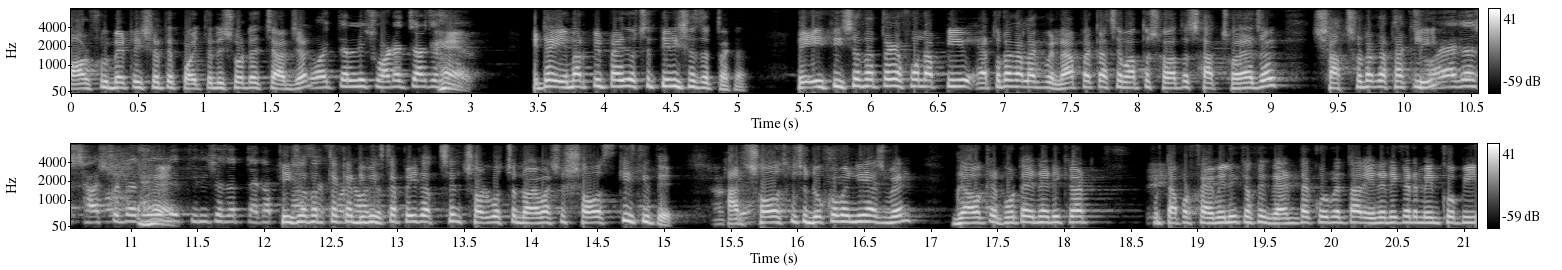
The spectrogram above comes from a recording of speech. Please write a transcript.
পাওয়ারফুল ব্যাটারির সাথে পঁয়তাল্লিশ ওয়াটের চার্জার পঁয়তাল্লিশ ওয়াটের চার্জার হ্যাঁ এটা এমআরপি প্রাইস হচ্ছে তিরিশ হাজার টাকা। এই তিরিশ হাজার টাকা ফোন আপনি এত টাকা লাগবে না? আপনার কাছে মাত্র ছয় হাজার ছয় হাজার সাতশো টাকা থাকলে ছয় হাজার সাতশো টাকা হ্যাঁ। তিরিশ হাজার টাকা তিরিশ হাজার টাকা ডিভাইসটা পেয়ে যাচ্ছেন সর্বোচ্চ নয় মাসের সহজ কিস্তিতে। আর সহজ কিছু ডকুমেন্ট নিয়ে আসবেন। গ্রাহকের ভোটার এনআইডি কার্ড তারপর ফ্যামিলি কাউকে গ্র্যান্ডটা করবেন তার এনআইডি কার্ডের মেন কপি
